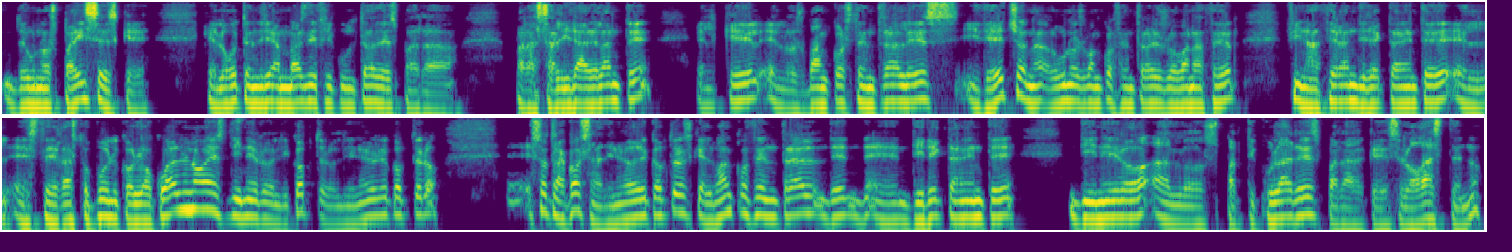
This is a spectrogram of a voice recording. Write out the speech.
de unos países que, que luego tendrían más dificultades para, para salir adelante, el que los bancos centrales, y de hecho en algunos bancos centrales lo van a hacer, financiaran directamente el, este gasto público, lo cual no es dinero helicóptero. El dinero helicóptero es otra cosa. El dinero helicóptero es que el Banco Central dé directamente dinero a los particulares para que se lo gasten. ¿no?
